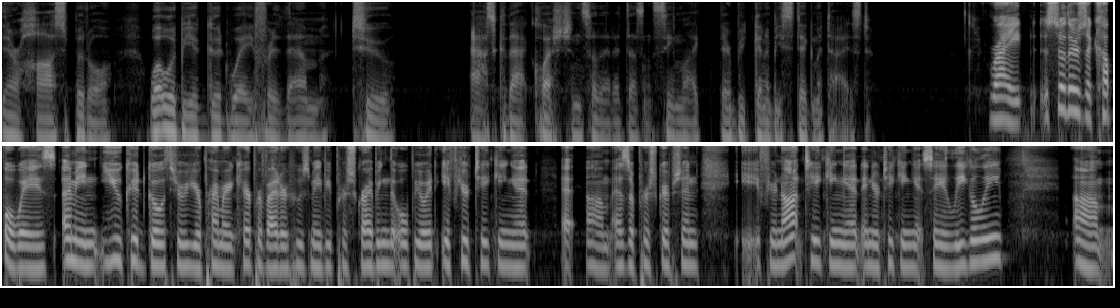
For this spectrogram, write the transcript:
their hospital, what would be a good way for them to ask that question so that it doesn't seem like they're going to be stigmatized? Right. So there's a couple ways. I mean, you could go through your primary care provider who's maybe prescribing the opioid if you're taking it a- um, as a prescription. If you're not taking it and you're taking it, say, illegally, um,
